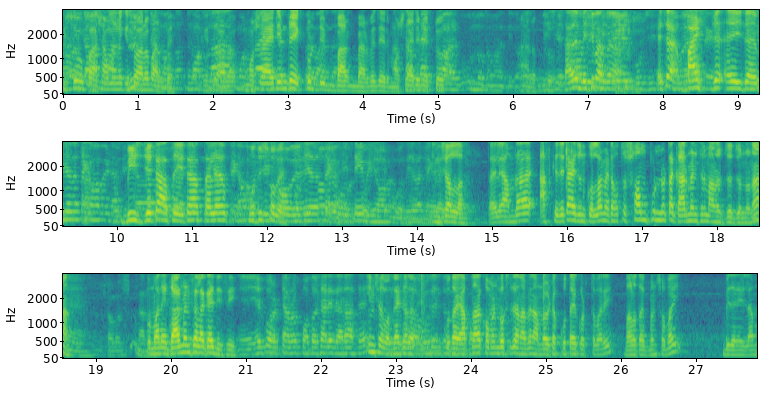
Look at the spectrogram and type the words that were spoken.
কিছু সামান্য কিছু আরও বাড়বে। কিছু আরও মশলা আইটেমটা একটু বাড়বে মশলা আইটেম একটু তাহলে বেশি পারবে না। আচ্ছা বাইশ এই যে বিশ যেটা আছে এটা তাহলে পঁচিশ হবে। ইনশাল্লাহ। তাহলে আমরা আজকে যেটা আয়োজন করলাম এটা হচ্ছে সম্পূর্ণটা গার্মেন্টসের মানুষদের জন্য না? মানে গার্মেন্টস এলাকায় দিছি। এরপরটা আমরা যারা আছে ইনশাল্লাহ দেখা যাক কোথায় আপনারা কমেন্ট বক্সে জানাবেন আমরা ওটা কোথায় করতে পারি। ভালো থাকবেন সবাই। বিদায় নিলাম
